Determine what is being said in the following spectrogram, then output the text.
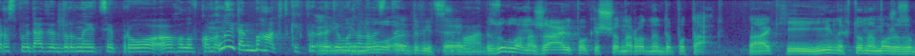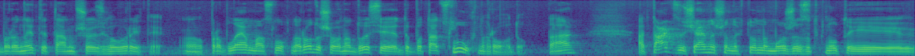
е, розповідати дурниці про е, головкома. Ну і так багато таких прикладів Ні, можна ну, навести. Дивіться, безугла, на жаль, поки що народний депутат. Так, і її ніхто не може заборонити там щось говорити. Проблема слуг народу, що вона досі депутат слуг народу. Так? А так, звичайно, що ніхто не може заткнути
